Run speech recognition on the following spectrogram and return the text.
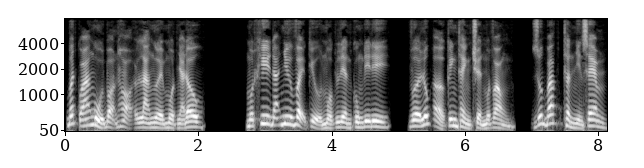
Bất quá ngủ bọn họ là người một nhà đâu. Một khi đã như vậy cửu mục liền cùng đi đi, vừa lúc ở kinh thành chuyển một vòng, giúp bác thần nhìn xem,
